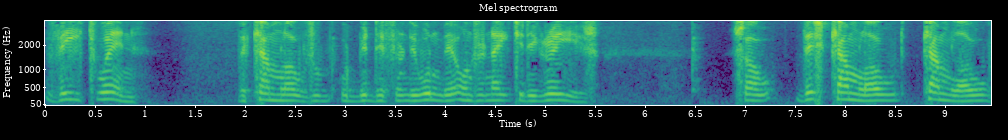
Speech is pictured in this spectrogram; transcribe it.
V twin the cam lobes would, would be different. They wouldn't be 180 degrees. So this cam load, cam lobe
